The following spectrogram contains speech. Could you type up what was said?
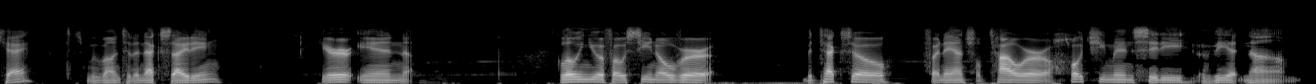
Okay? Let's move on to the next sighting. Here in glowing UFO seen over Bitexco Financial Tower, Ho Chi Minh City, Vietnam.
